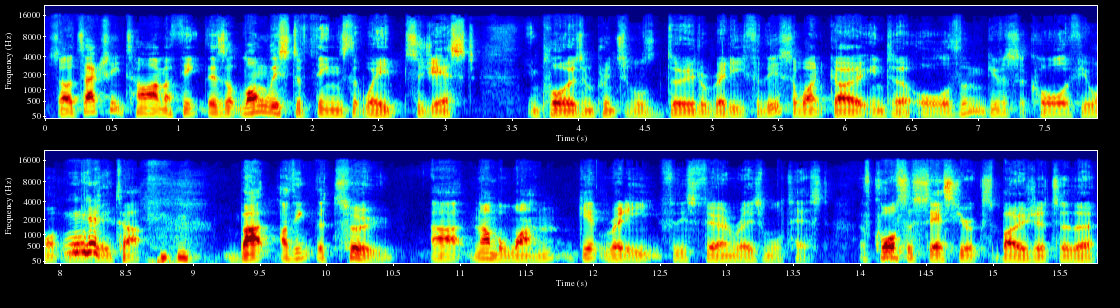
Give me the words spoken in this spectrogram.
So it's actually time. I think there's a long list of things that we suggest employers and principals do to ready for this. I won't go into all of them. Give us a call if you want more detail. But I think the two are number one, get ready for this fair and reasonable test. Of course, assess your exposure to the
